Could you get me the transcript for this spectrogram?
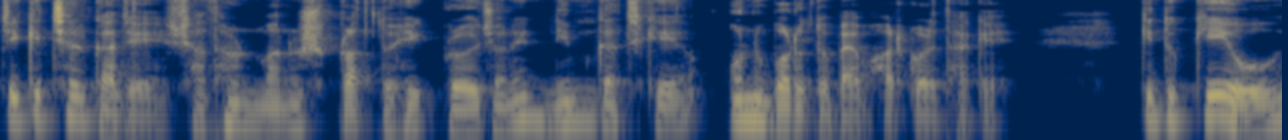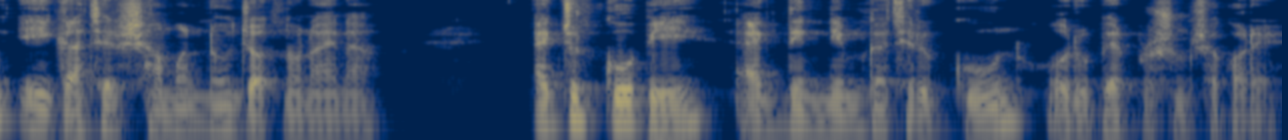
চিকিৎসার কাজে সাধারণ মানুষ প্রাত্যহিক প্রয়োজনে নিম গাছকে অনবরত ব্যবহার করে থাকে। কিন্তু কেউ এই গাছের সামান্য যত্ন নেয় না। একজন কবি একদিন নিম গাছের গুণ ও রূপের প্রশংসা করে।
